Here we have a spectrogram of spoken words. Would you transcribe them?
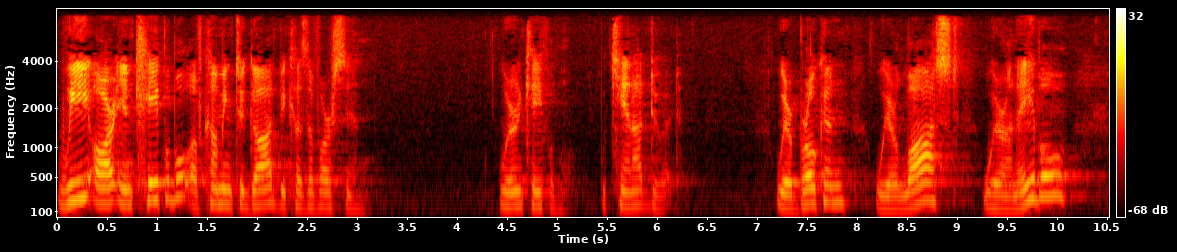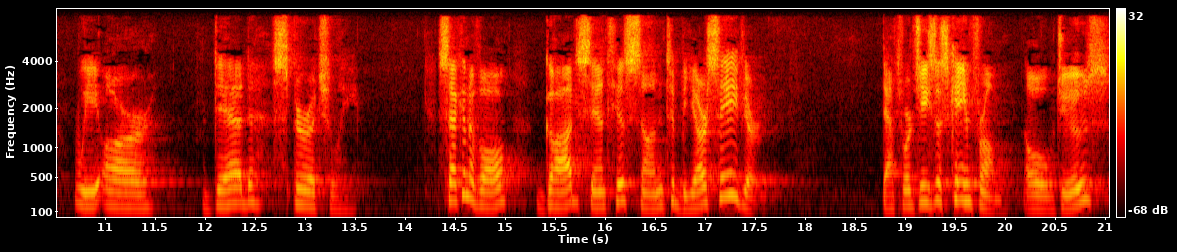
we are incapable of coming to God because of our sin. We're incapable. We cannot do it. We are broken. We are lost. We're unable. We are dead spiritually. Second of all, God sent his Son to be our Savior. That's where Jesus came from. Oh, Jews,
